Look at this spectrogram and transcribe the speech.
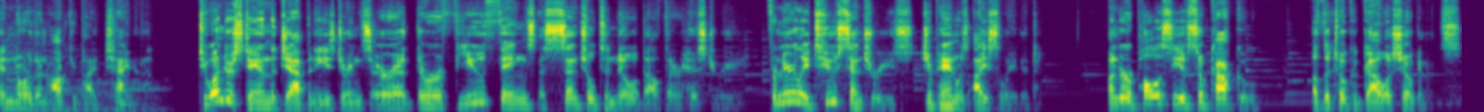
in northern occupied China. To understand the Japanese during this era, there are a few things essential to know about their history. For nearly two centuries, Japan was isolated, under a policy of sakoku of the Tokugawa shogunates.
